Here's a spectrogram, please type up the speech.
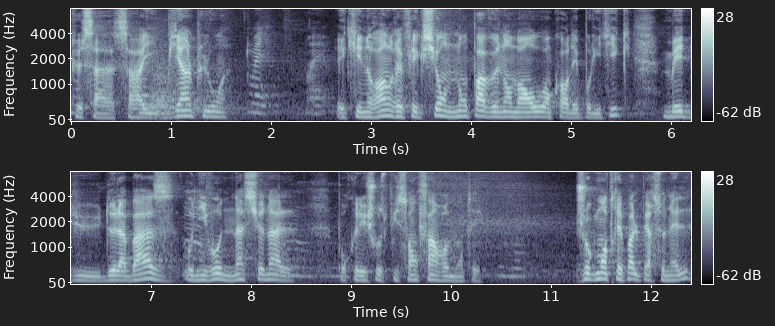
Que ça, ça aille bien plus loin et qui est une grande réflexion, non pas venant d'en haut encore des politiques, mais du, de la base au niveau national, pour que les choses puissent enfin remonter. J'augmenterai pas le personnel,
